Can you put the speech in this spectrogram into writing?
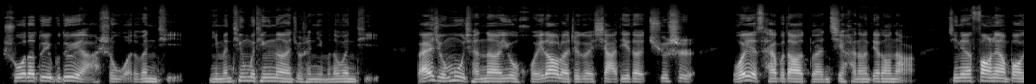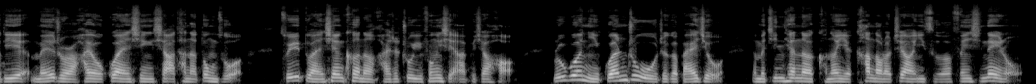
说的对不对啊？是我的问题，你们听不听呢？就是你们的问题。白酒目前呢又回到了这个下跌的趋势，我也猜不到短期还能跌到哪儿。今天放量暴跌，没准儿还有惯性下探的动作，所以短线客呢还是注意风险啊比较好。如果你关注这个白酒，那么今天呢，可能也看到了这样一则分析内容。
